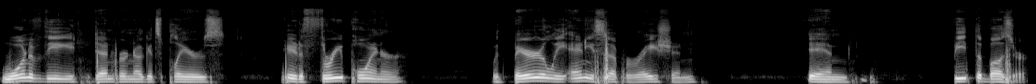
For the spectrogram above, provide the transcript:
One of the Denver Nuggets players hit a three pointer with barely any separation and beat the buzzer.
